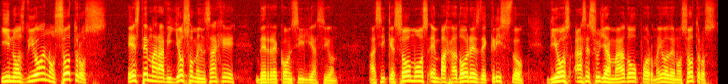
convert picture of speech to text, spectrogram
y nos dio a nosotros este maravilloso mensaje de reconciliación. Así que somos embajadores de Cristo. Dios hace su llamado por medio de nosotros.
